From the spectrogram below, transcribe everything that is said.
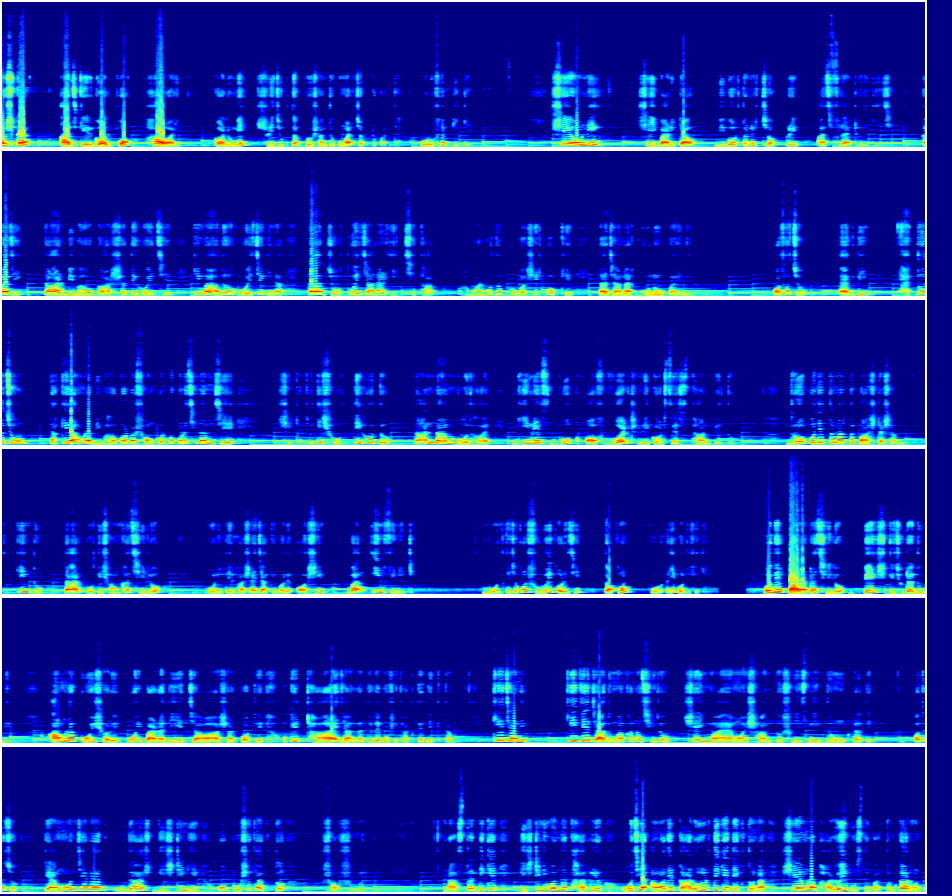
নমস্কার, আজকের গল্প হাওয়াই, কলমে শ্রীযুক্ত প্রশান্ত কুমার চট্টোপাধ্যায়, ওরফে পিকে। সেও নেই, সেই বাড়িটাও বিবর্তনের চক্রে আজ ফ্ল্যাট হয়ে গিয়েছে। কাজেই তার বিবাহ কার সাথে হয়েছে কিংবা আদৌ হয়েছে কিনা, তা যতই জানার ইচ্ছে থাক, আমার মতো প্রবাসীর পক্ষে তা জানার কোনো উপায় নেই। অথচ একদিন এতজন তাকে আমরা বিবাহ করবার সংকল্প করেছিলাম যে সেটা যদি সত্যি হতো, তার নাম বোধ হয় গিনেস বুক অফ ওয়ার্ল্ড রেকর্ডসে স্থান পেত। দ্রৌপদীর তো মাত্র পাঁচটা স্বামী, কিন্তু তার প্রতিসংখ্যা ছিল গণিতের ভাষায় যাকে বলে অসীম বা ইনফিনিটি বলতে যখন শুরুই করেছি, তখন পুরোটাই বলে ফেলি। ওদের পাড়াটা ছিল বেশ কিছুটা দূরে। আমরা কৈশোরে ওই পাড়া দিয়ে যাওয়া আসার পথে ওকে ঠায় জানলার ধারে বসে থাকতে দেখতাম। কে জানে কি যে জাদু মাখানো ছিল সেই মায়াময়, শান্ত, স্নিগ্ধ মুখটাতে। অথচ কেমন যেন এক উদাস দৃষ্টি নিয়ে ও বসে থাকতো সবসময়। রাস্তার দিকে দৃষ্টি নিবন্ধ থাকলেও ও যে আমাদের কারোর দিকে দেখতো না, সে আমরা ভালোই বুঝতে পারতাম। কারণ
